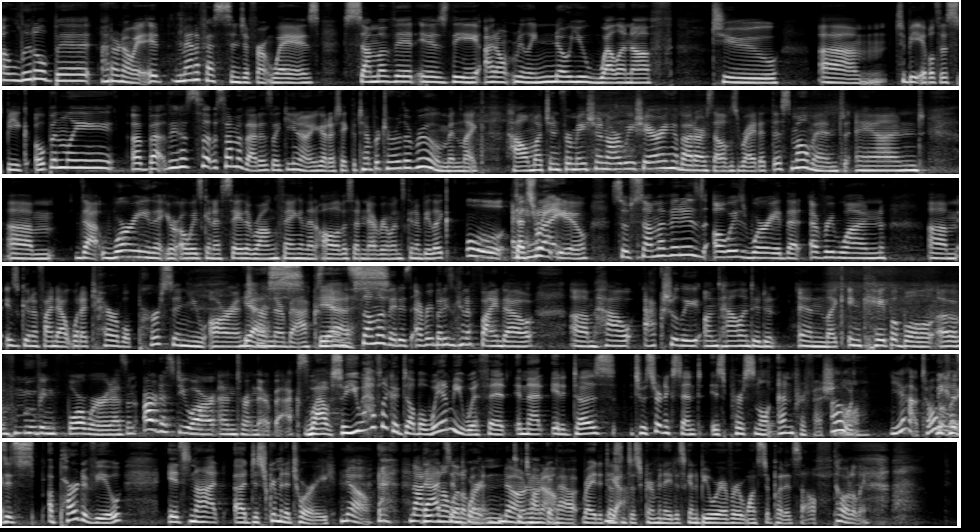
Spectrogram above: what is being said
a little bit, I don't know, it, it manifests in different ways. Some of it is the I don't really know you well enough to um, to be able to speak openly about because some of that is like you know you got to take the temperature of the room and like how much information are we sharing about ourselves right at this moment and um, that worry that you're always going to say the wrong thing and then all of a sudden everyone's going to be like oh That's right. you so some of it is always worried that everyone um, is going to find out what a terrible person you are and turn their backs. And some of it is everybody's going to find out um, how actually untalented and, and like incapable of moving forward as an artist you are and turn their backs. Wow, so you have like a double whammy with it in that it does, to a certain extent, is personal and professional. Oh, yeah, totally. Because it's a part of you, it's not uh, discriminatory. No, not That's little bit. important No, to no, talk no. about, right? It doesn't Yeah. discriminate. It's going to be wherever it wants to put itself. totally.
